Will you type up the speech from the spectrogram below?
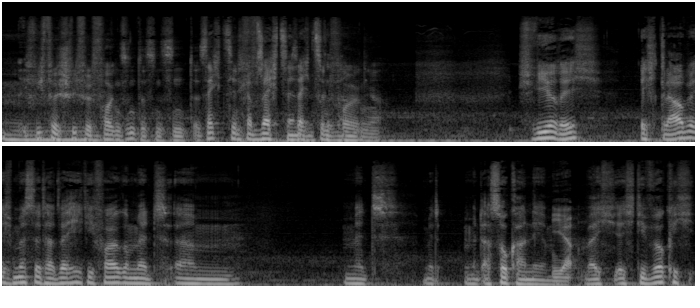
mm. wie, viele, wie viele Folgen sind das? Das sind 16, ich glaube 16, 16 Folgen, ja. Schwierig. Ich glaube, ich müsste tatsächlich die Folge mit, ähm, mit, mit mit Ahsoka nehmen. Ja. Weil ich, ich die wirklich,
